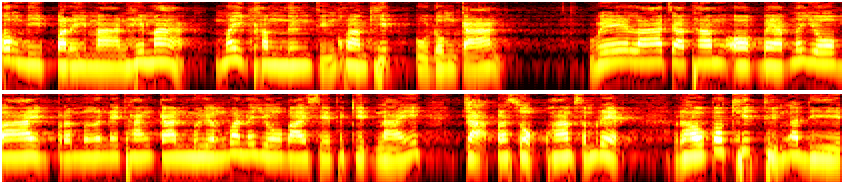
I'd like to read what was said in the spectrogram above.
ต้องมีปริมาณให้มาก ไม่คำนึงถึงความคิดอุดมการณ์ เวลาจะทำออกแบบนโยบายประเมินในทางการเมืองว่านโยบายเศรษฐกิจไหน จะประสบความสำเร็จ เราก็คิดถึงอดีต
